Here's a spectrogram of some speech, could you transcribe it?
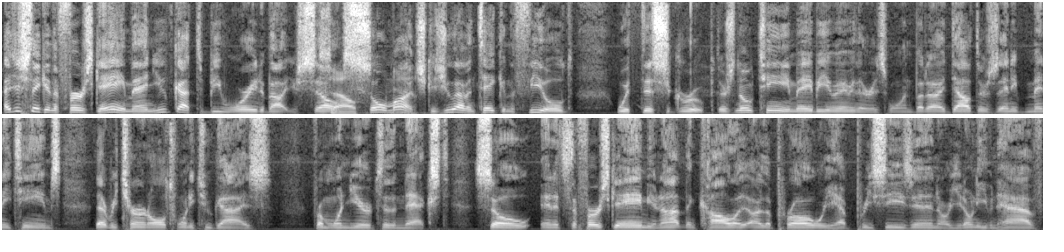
I just think in the first game, man, you've got to be worried about yourself Self, so much because you haven't taken the field with this group. There's no team, maybe maybe there is one, but I doubt there's any many teams that return all 22 guys from one year to the next. So, and it's the first game. You're not in college or the pro where you have preseason, or you don't even have,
